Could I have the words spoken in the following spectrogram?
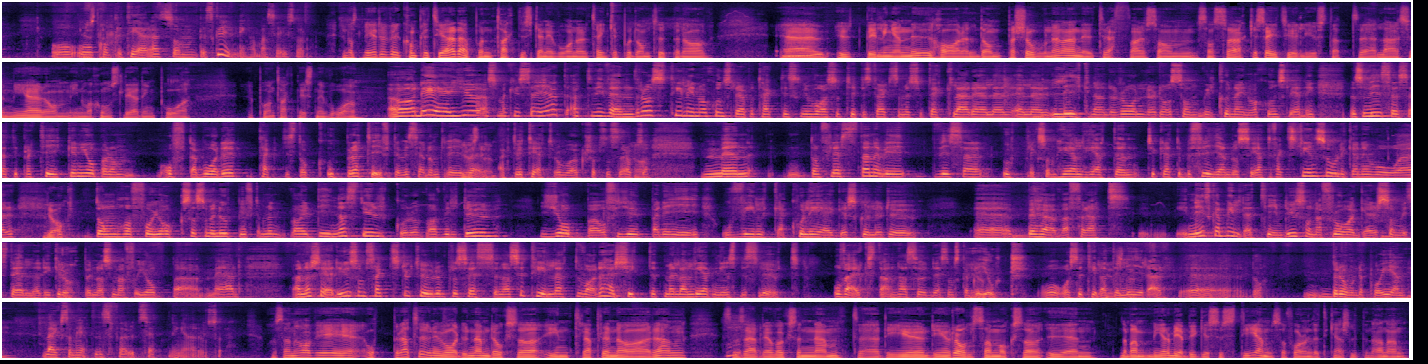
och, och komplettera som beskrivning om man säger så. Är det något mer du vill komplettera där på den taktiska nivån när du tänker på de typen av eh, mm. utbildningar ni har eller de personerna ni träffar som, som söker sig till just att eh, lära sig mer om innovationsledning på, på en taktisk nivå? Ja, det är ju, alltså man kan ju säga att, att vi vänder oss till innovationsledare på taktisk nivå, alltså typiskt verksamhetsutvecklare eller, eller mm. liknande roller då som vill kunna innovationsledning. Men så visar det sig att i praktiken jobbar de ofta både taktiskt och operativt, det vill säga de driver aktiviteter och workshops och sådär också. Ja. Men de flesta när vi visar upp liksom helheten tycker att det är befriande att se att det faktiskt finns olika nivåer. Ja. Och de har, får ju också som en uppgift, men vad är dina styrkor och vad vill du jobba och fördjupa dig i och vilka kollegor skulle du eh, behöva för att ni ska bilda ett team. Det är ju sådana frågor som vi ställer i gruppen och som man får jobba med. Annars är det ju som sagt strukturen, processerna, se till att vara det här kittet mellan ledningens beslut och verkstaden, alltså det som ska bli ja. gjort. Och, och se till att Just det lirar eh, då, beroende på igen mm. verksamhetens förutsättningar och sådär. Och sen har vi operativ nivå. Du nämnde också intraprenören. Så, så här, det har vi också nämnt. Det är ju det är en roll som också i en, när man mer och mer bygger system så får den lite, kanske lite en annan,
